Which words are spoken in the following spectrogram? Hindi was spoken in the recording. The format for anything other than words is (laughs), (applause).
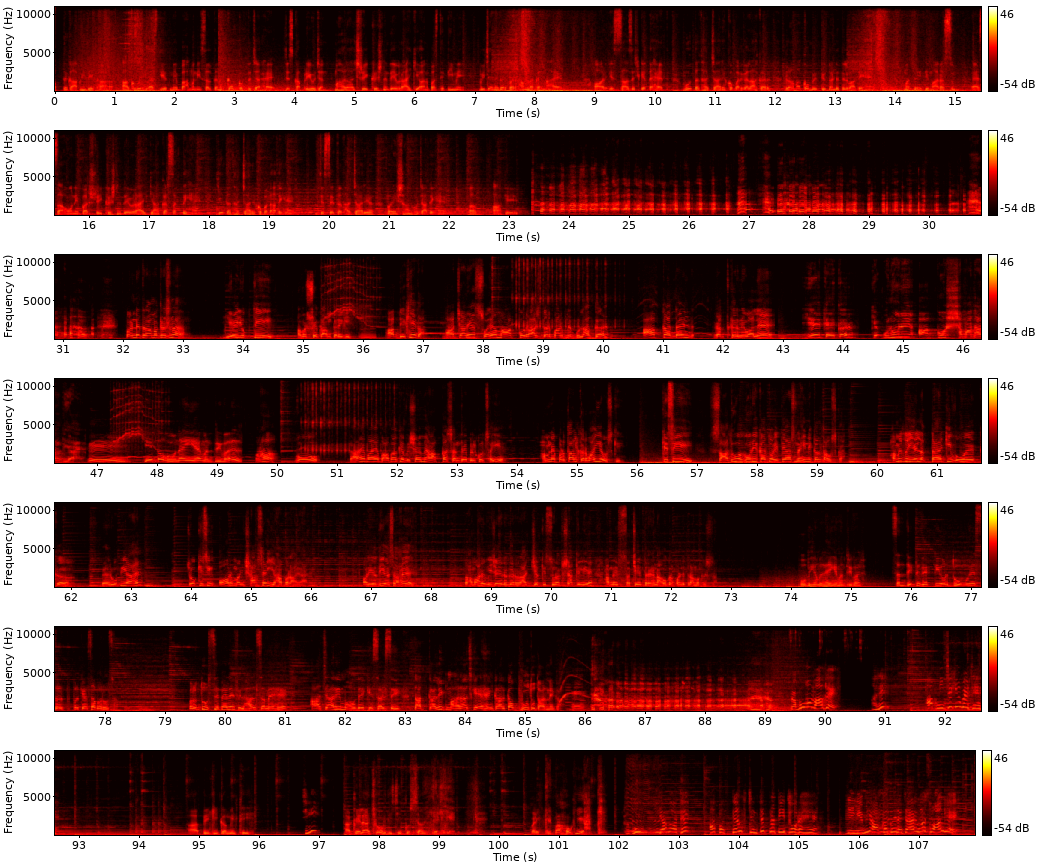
अब तक आपने देखा, अघोरी असलियत में बहमनी सल्तनत का गुप्तचर है, जिसका प्रयोजन महाराज श्री कृष्ण देव राय की अनुपस्थिति में विजयनगर पर हमला करना है। और इस साजिश के तहत वो तथाचार्य को बरगलाकर रामा को मृत्यु दंड दिलवाते हैं। मंत्री तिमारसु, ऐसा होने पर श्री कृष्ण देव राय क्या कर सकते हैं, ये तथाचार्य को बताते हैं, जिससे तथाचार्य परेशान हो जाते हैं। अब आगे। (laughs) पंडित रामकृष्ण ये युक्ति अवश्य काम करेगी। आप देखिएगा आचार्य स्वयं आपको राज दरबार में बुलाकर आपका दंड रद्द करने वाले हैं। ये कहकर कि उन्होंने आपको क्षमादान दिया है। हम्म ये तो होना ही है मंत्री मंत्रीवर। और हाँ वो दाएँ बाएँ बाबा के विषय में आपका संदेह बिल्कुल सही है। हमने पड़ताल करवाई है उसकी। किसी साधु अघोरी का तो इतिहास नहीं निकलता उसका। हमें तो ये लगता है कि वो एक बहरूपिया है, जो किसी और मंशा से यहाँ पर आया है। और यदि ऐसा है तो हमारे विजयनगर राज्य की सुरक्षा के लिए हमें सचेत रहना होगा, पंडित रामकृष्ण। वो भी हम रहेंगे, मंत्रीवर। संदिग्ध व्यक्ति और दो मुहे सर्प पर कैसा भरोसा? परंतु उससे पहले फ़िलहाल समय है आचार्य महोदय के सर से तात्कालिक महाराज के अहंकार का भूत उतारने का। प्रभु हम आ गए। अरे आप नीचे क्यों बैठे हैं? आप ही की कमी थी। जी? अकेला छोड़ दीजिए कुछ समय के लिए। बड़ी कृपा होगी आपकी। प्रभु क्या बात है? आप अत्यंत चिंतित प्रतीत हो रहे हैं। ये ये भी आपका कोई रचाया हुआ स्वांग है।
